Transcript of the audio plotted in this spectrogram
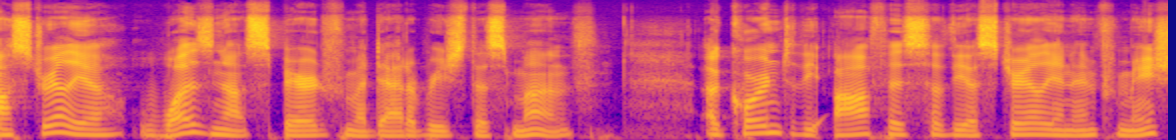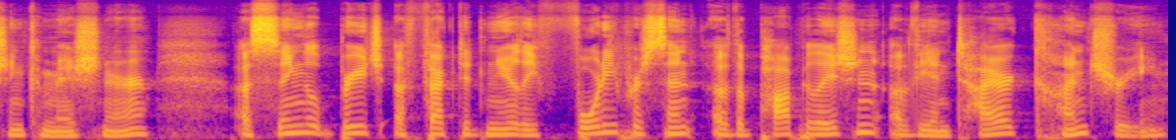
Australia was not spared from a data breach this month. According to the Office of the Australian Information Commissioner, a single breach affected nearly 40% of the population of the entire country.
